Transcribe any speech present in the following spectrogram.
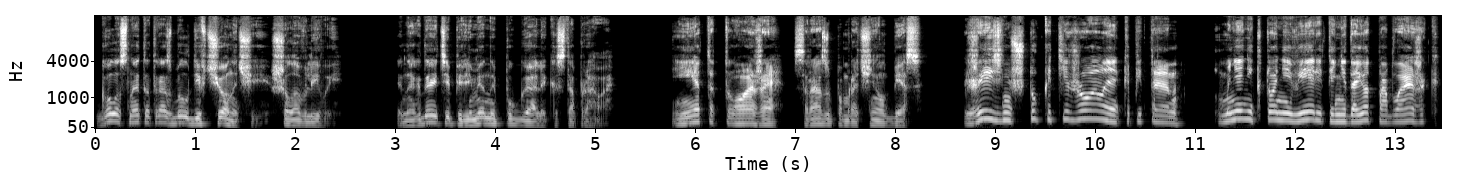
Голос на этот раз был девчоночий, шаловливый. Иногда эти перемены пугали Костоправа. «И это тоже», — сразу помрачнел бес. «Жизнь штука тяжелая, капитан. Мне никто не верит и не дает поблажек.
